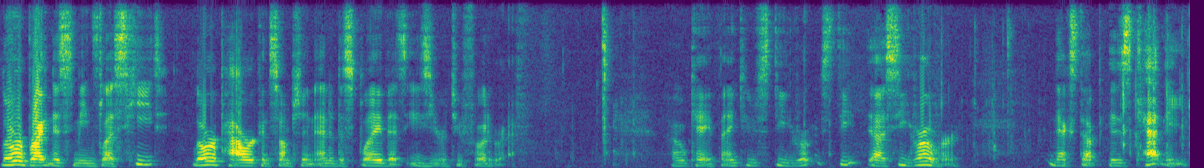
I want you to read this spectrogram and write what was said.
Lower brightness means less heat, lower power consumption, and a display that's easier to photograph. Okay, thank you, Steve, Steve, uh, C. Grover. Next up is Kattni.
